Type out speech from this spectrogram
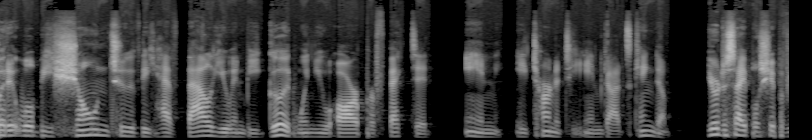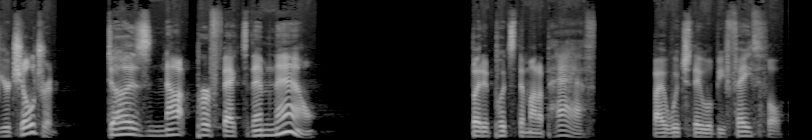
but it will be shown to the have value and be good when you are perfected in eternity in God's kingdom. Your discipleship of your children does not perfect them now, but it puts them on a path by which they will be faithful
